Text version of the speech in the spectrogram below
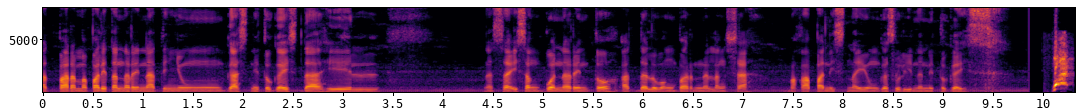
At para mapalitan na rin natin yung gas nito guys dahil nasa isang buwan na rin to at dalawang bar na lang siya. Baka panis na yung gasolina nito guys. What?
